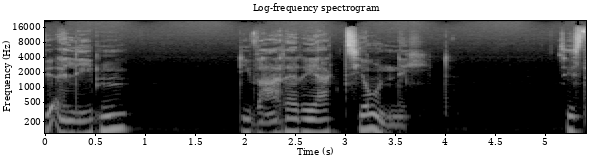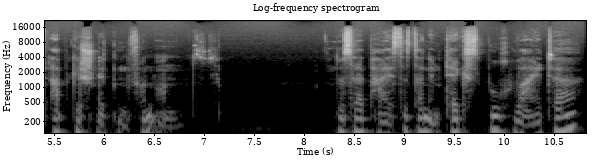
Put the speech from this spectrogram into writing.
wir erleben die wahre Reaktion nicht. Sie ist abgeschnitten von uns. Und deshalb heißt es dann im Textbuch weiter,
